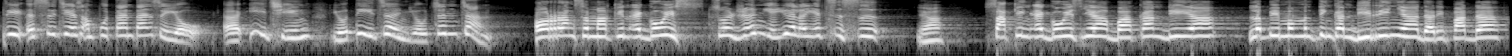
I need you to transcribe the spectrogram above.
地呃世界上不单单是有呃疫情、有地震、有征战， orang semakin egois. 说人也越来越自私。 Ya, saking egoisnya bahkan dia lebih mementingkan dirinya daripada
